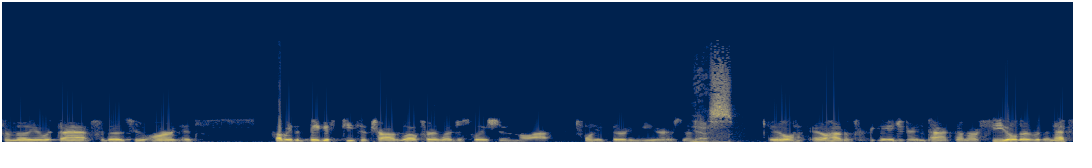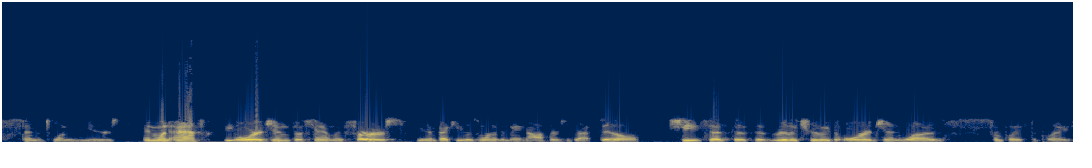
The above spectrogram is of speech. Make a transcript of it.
familiar with that. For those who aren't, it's probably the biggest piece of child welfare legislation in the last 20, 30 years. And yes. It'll, it'll have a pretty major impact on our field over the next 10 to 20 years. And when asked the origins of Family First, you know, Becky was one of the main authors of that bill. She says that, that really truly the origin was from place to place.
